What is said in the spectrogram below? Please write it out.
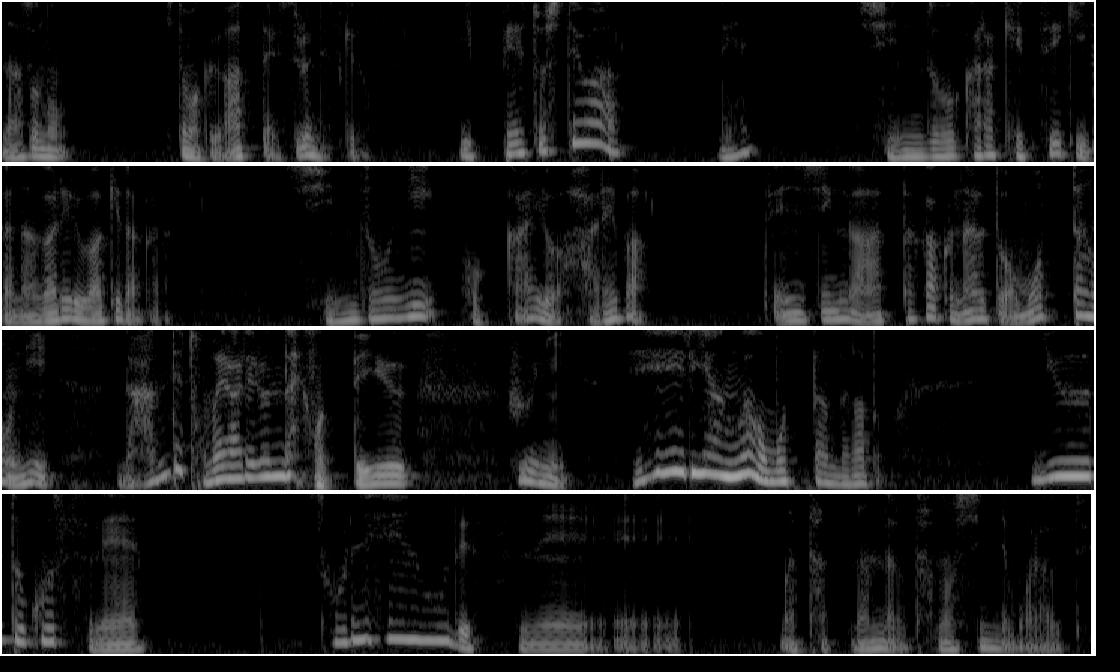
謎の一幕があったりするんですけど一平としてはね心臓から血液が流れるわけだから心臓に北海道を貼れば全身があったかくなると思ったのになんで止められるんだよっていう風にエイリアンは思ったんだなと。いうとこっすね。それ辺をですね、えー、まあたなんだろう楽しんでもらうという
